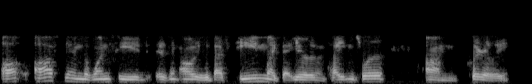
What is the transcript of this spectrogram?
often the one seed isn't always the best team, like that year when the Titans were. Um, clearly.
